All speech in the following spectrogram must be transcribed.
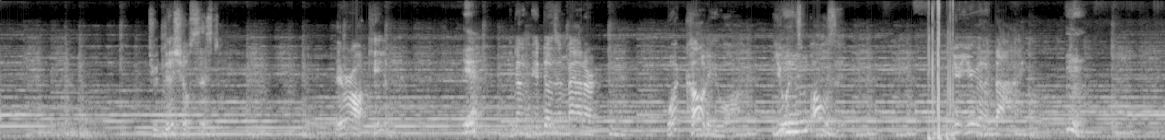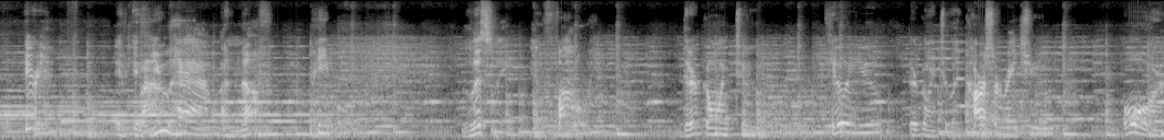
uh, judicial system. They were all killed. Yeah. It doesn't, it doesn't matter what color you are. You Mhm. expose it, you're, you're gonna die. Hmm. Period. If, if Wow. you have enough people listening and following, they're going to kill you, they're going to incarcerate you, or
